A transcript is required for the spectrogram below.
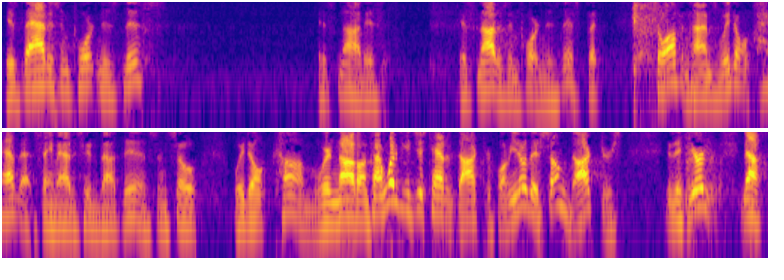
Is that as important as this? It's not, is it? It's not as important as this, but so oftentimes we don't have that same attitude about this, and so we don't come. We're not on time. What if you just had a doctor appointment? You know, there's some doctors that if you're, now,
